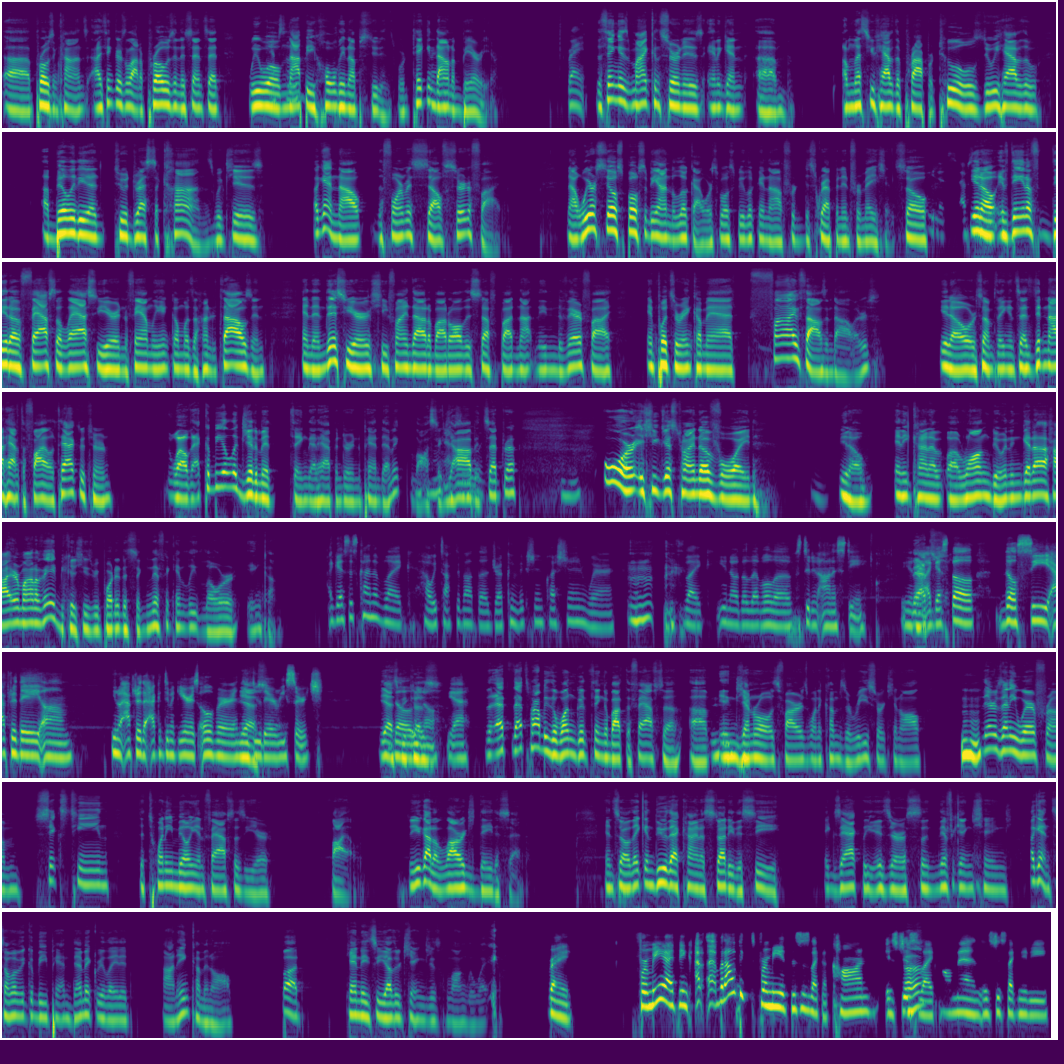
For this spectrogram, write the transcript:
uh, pros and cons. I think there's a lot of pros in the sense that we will not be holding up students. We're taking Right. down a barrier. right. The thing is, my concern is, and again, um, unless you have the proper tools, do we have the ability to, to address the cons, which is, again, now the form is self certified. Now, we're still supposed to be on the lookout. We're supposed to be looking out for discrepant information. So, Yes, you know, if Dana f- did a FAFSA last year and the family income was a hundred thousand, and then this year she finds out about all this stuff about not needing to verify, and puts her income at five thousand dollars, you know, or something, and says did not have to file a tax return. Well, that could be a legitimate thing that happened during the pandemic, lost a Mhm, job, etc. Mhm. Or is she just trying to avoid, you know, any kind of uh, wrongdoing and get a higher amount of aid because she's reported a significantly lower income? I guess it's kind of like how we talked about the drug conviction question, where Mm-hmm. it's like you know the level of student honesty. You know, I guess they'll they'll see after they um, you know, after the academic year is over and they do their research. Yes, because you know, yeah, that that's probably the one good thing about the FAFSA um, Mhm. in general, as far as when it comes to research and all. Mhm. There's anywhere from 16 to 20 million FAFSAs a year filed. So you got a large data set. And so they can do that kind of study to see exactly is there a significant change. Again, some of it could be pandemic related on income and all, but can they see other changes along the way? right. For me, I think, I, I- but I don't think for me this is like a con. It's just Uh-huh. like, oh man, it's just like maybe.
